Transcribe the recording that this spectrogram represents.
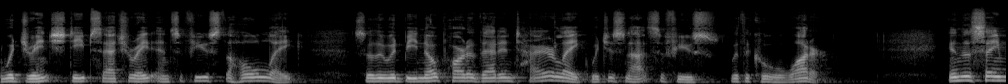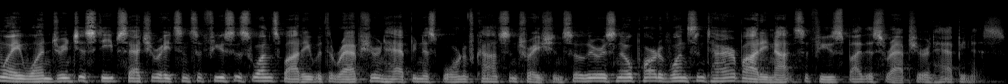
would drench, steep, saturate, and suffuse the whole lake, so there would be no part of that entire lake which is not suffused with the cool water. In the same way, one drenches, steeps, saturates, and suffuses one's body with the rapture and happiness born of concentration, so there is no part of one's entire body not suffused by this rapture and happiness.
